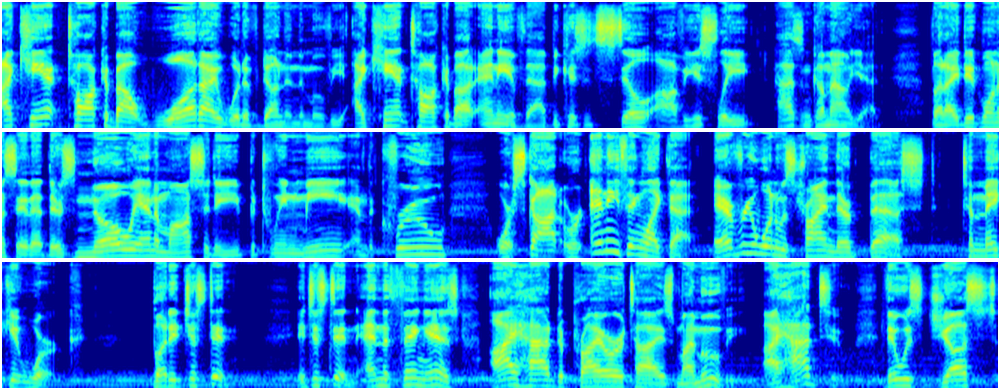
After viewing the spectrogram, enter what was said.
I can't talk about what I would have done in the movie. I can't talk about any of that because it still obviously hasn't come out yet. But I did want to say that there's no animosity between me and the crew or Scott or anything like that. Everyone was trying their best to make it work, but it just didn't. It just didn't. And the thing is, I had to prioritize my movie. I had to. There was just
